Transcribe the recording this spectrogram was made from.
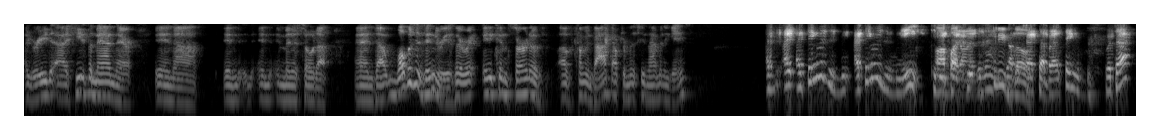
Agreed. Uh, he's the man there in uh, in, in in Minnesota. And uh, what was his injury? Is there any concern of, of coming back after missing that many games? I, I, I think it was his, I think it was his knee. To Oh, be quite honest, Who needs those? that, but I think what's that?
